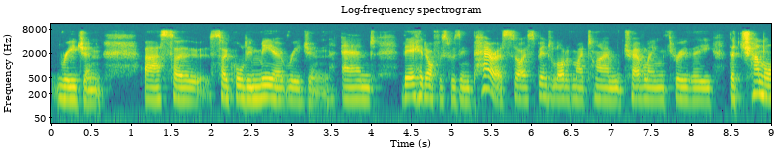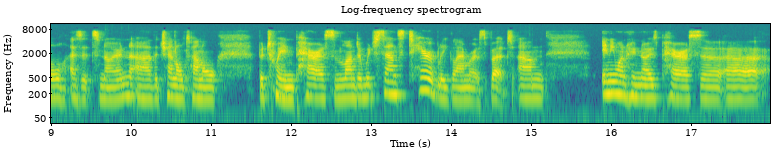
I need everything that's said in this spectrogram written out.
region, uh, so so-called EMEA region, and their head office was in Paris. So I spent a lot of my time traveling through the the Channel, as it's known, uh, the Channel Tunnel between Paris and London, which sounds terribly glamorous, but um, anyone who knows Paris uh, uh,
